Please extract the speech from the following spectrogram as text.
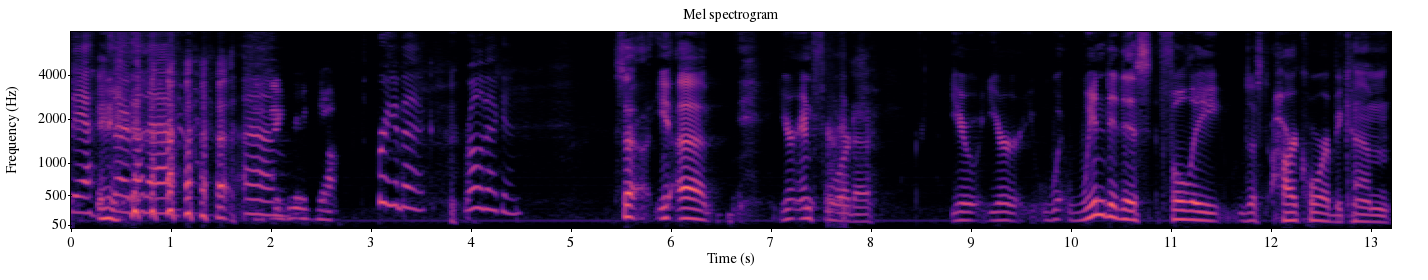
Yeah, sorry about that. I Um, agree with y'all. Bring it back, roll it back in. So uh, you're in Florida. You're you're. When did this fully just hardcore become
